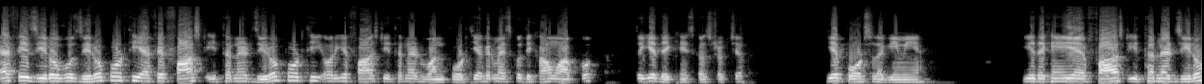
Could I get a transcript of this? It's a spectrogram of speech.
एफ़ ए ज़ीरो वो ज़ीरो पोर्ट थी F A fast ethernet zero port थी, और ये फास्ट इथरनेट वन पोर्ट थी। अगर मैं इसको दिखाऊँ आपको तो ये देखें इसका स्ट्रक्चर ये पोर्ट्स लगी हुई हैं। ये देखें, ये फास्ट इथरनेट ज़ीरो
